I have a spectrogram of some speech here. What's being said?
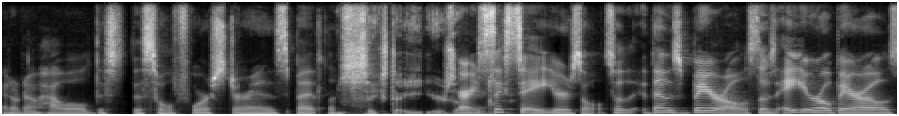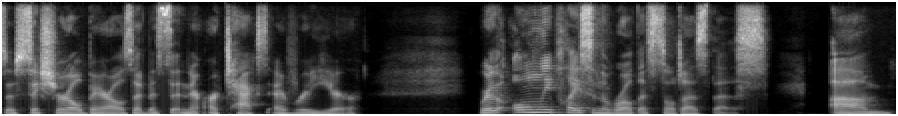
I don't know how old this, this old Forester is, but let's Six to eight years all old. right, six to eight years old. So those barrels, those eight year old barrels, those six year old barrels that have been sitting there are taxed every year. We're the only place in the world that still does this. Um,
